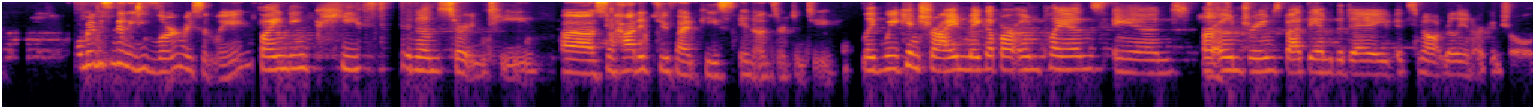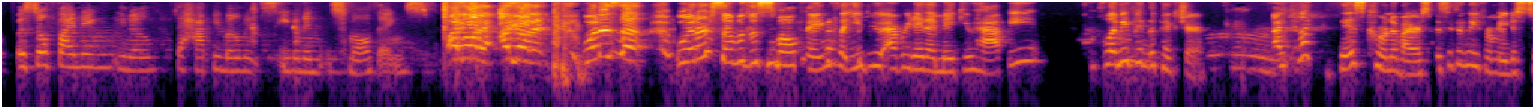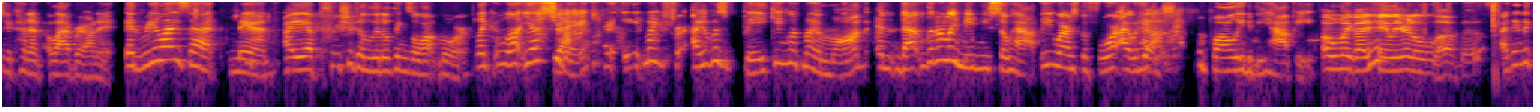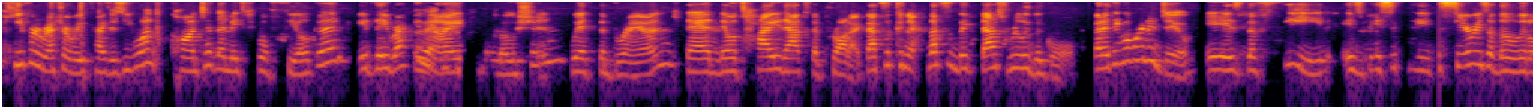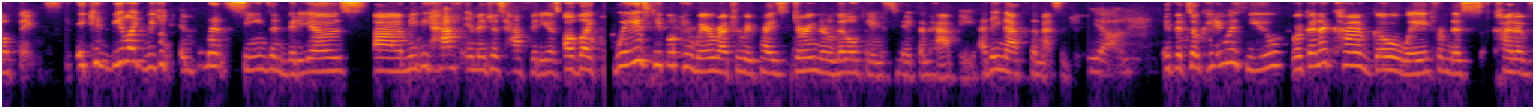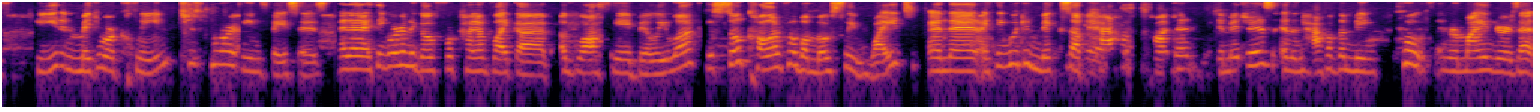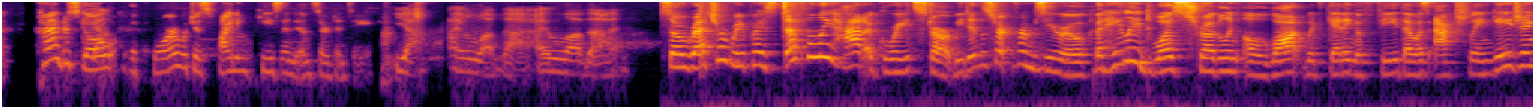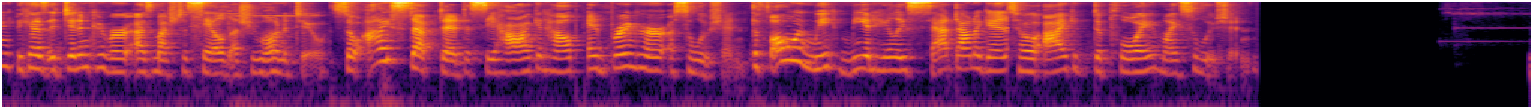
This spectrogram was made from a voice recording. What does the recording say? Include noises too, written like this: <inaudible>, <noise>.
Or maybe something that you've learned recently. Finding peace in uncertainty. Uh, so how did you find peace in uncertainty? Like we can try and make up our own plans and our own dreams, but at the end of the day, it's not really in our control. But still finding, you know, the happy moments even in small things. I got it. I got it. What is that? What are some of the small things that you do every day that make you happy? Let me paint the picture. Mm. I feel like this coronavirus, specifically for me, just to kind of elaborate on it, it realized that man, I appreciate the little things a lot more. Like yesterday, yeah. I ate my, fr- I was baking with my mom, and that literally made me so happy. Whereas before, I would have to yeah. to Bali to be happy. Oh my god, Haley, you're gonna love this. I think the key for retro reprise is you want content that makes people feel good. If they recognize emotion with the brand, then they'll tie that to the product. That's the connect. That's the that's really the goal. But I think what we're gonna do is the feed is basically a series of the little things. It it can be like we can implement scenes and videos, uh, maybe half images, half videos of like ways people can wear retro reprise during their little things to make them happy. I think that's the message. Yeah. If it's okay with you, we're gonna kind of go away from this kind of feed and make it more clean, just more clean spaces. And then I think we're gonna go for kind of like a, a Glossier Billie look. It's still colorful, but mostly white. And then I think we can mix up yeah. half of the content images and then half of them being quotes and reminders that kind of just go yeah. to the core, which is finding peace and uncertainty. Yeah, I love that. I love that. So Retro Reprise definitely had a great start. We didn't start from zero, but Haley was struggling a lot with getting a feed that was actually engaging because it didn't convert as much to sales as she wanted to. So I stepped in to see how I can help and bring her a solution. The following week, me and Haley sat down again so I could deploy my solution.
